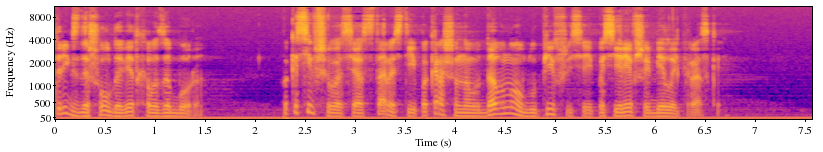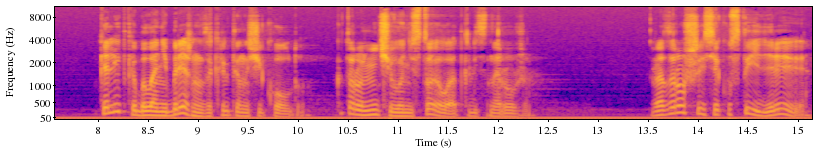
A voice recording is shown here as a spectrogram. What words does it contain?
Трикс дошел до ветхого забора, покосившегося от старости и покрашенного давно облупившейся и посеревшей белой краской. Калитка была небрежно закрыта на щеколду, которую ничего не стоило открыть снаружи. Разросшиеся кусты и деревья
